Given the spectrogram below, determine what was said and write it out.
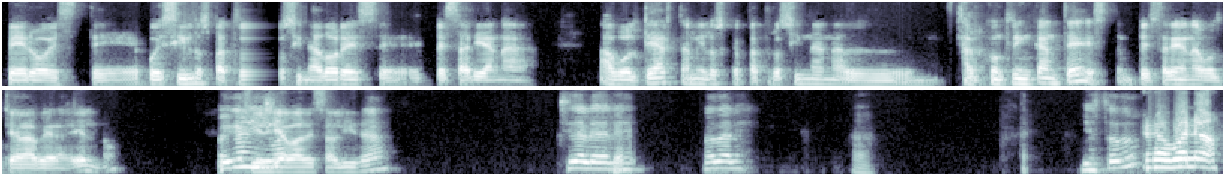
pero este, pues sí, los patrocinadores eh, empezarían a, voltear, también los que patrocinan al, contrincante este, empezarían a voltear a ver a él, ¿no? Oigan, si él ya va de salida. Sí, dale, dale. No, dale. Ah. ¿Y es todo? Pero bueno,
